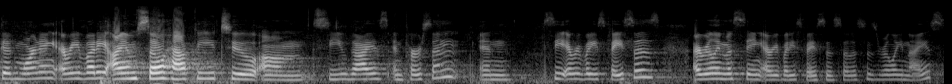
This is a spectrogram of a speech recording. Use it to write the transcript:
Good morning, everybody. I am so happy to um, see you guys in person and see everybody's faces. I really miss seeing everybody's faces, so this is really nice.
